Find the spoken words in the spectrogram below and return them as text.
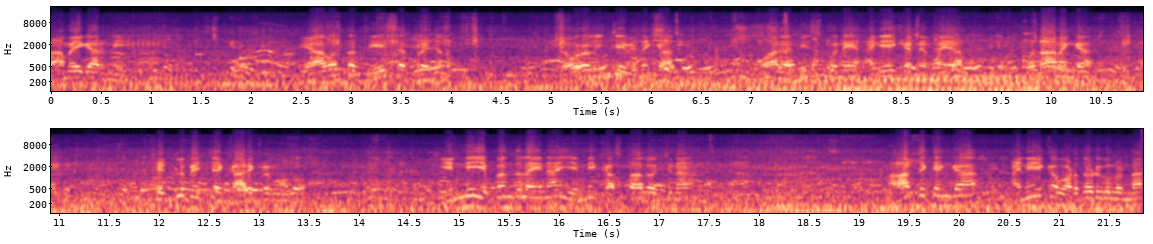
రామయ్య గారిని యావత్ దేశ ప్రజలు గౌరవించే విధంగా వారు తీసుకునే అనేక నిర్ణయాలు. ప్రధానంగా చెట్లు పెంచే కార్యక్రమంలో ఎన్ని ఇబ్బందులైనా ఎన్ని కష్టాలు వచ్చినా ఆర్థికంగా అనేక వడదొడుగులున్నా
